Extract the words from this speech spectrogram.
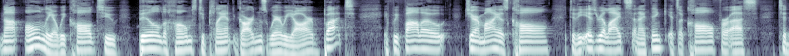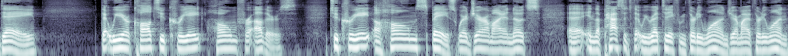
Not only are we called to build homes, to plant gardens where we are, but if we follow Jeremiah's call to the Israelites, and I think it's a call for us today that we are called to create home for others, to create a home space where Jeremiah notes uh, in the passage that we read today from 31, Jeremiah 31,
